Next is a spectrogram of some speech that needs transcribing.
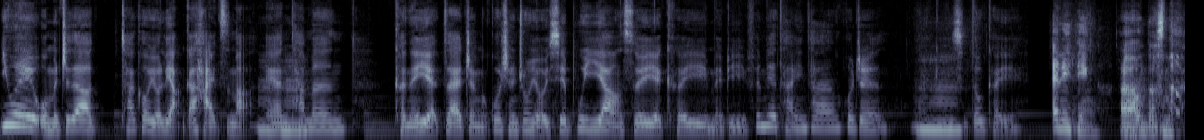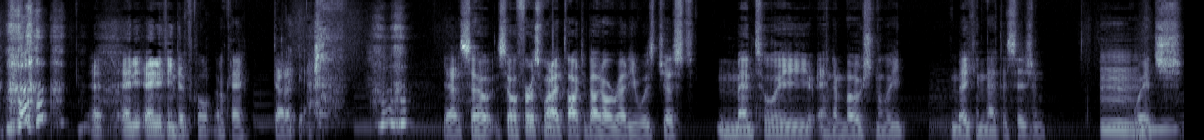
因为我们知道 Taco 有两个孩子嘛、a n d 他们可能也在整个过程中有一些不一样，所以也可以 maybe 分别谈一谈，或者、like, 一起都可以。 anything along those lines. A- Any, anything difficult? Okay, got it. Yeah. Yeah. So so first one I talked about already was just mentally and emotionally making that decision, which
